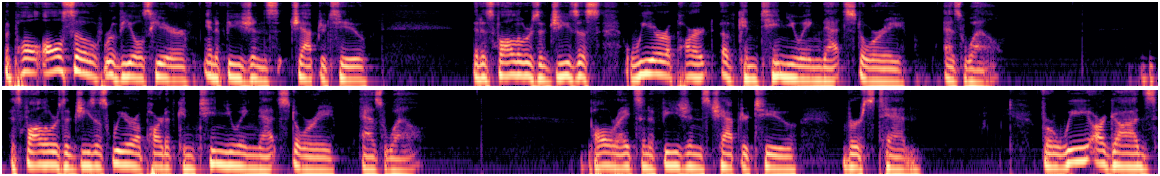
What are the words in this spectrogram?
but Paul also reveals here in Ephesians chapter 2 that as followers of Jesus, we are a part of continuing that story as well. As followers of Jesus, we are a part of continuing that story as well. Paul writes in Ephesians chapter 2, verse 10 For we are God's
